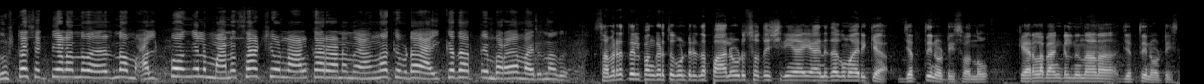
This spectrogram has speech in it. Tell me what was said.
ദുഷ്ടശക്തികളെന്ന് വരുന്ന അല്പമെങ്കിലും മനസാക്ഷിയുള്ള ആൾക്കാരാണെന്ന് ഞങ്ങൾക്ക് ഇവിടെ ഐക്യദാർഢ്യം പറയാൻ വരുന്നത്. സമരത്തിൽ പങ്കെടുത്തുകൊണ്ടിരുന്ന പാലോട് സ്വദേശിനിയായ അനിതകുമാരിക്ക് ജപ്തി നോട്ടീസ് വന്നു. കേരള ബാങ്കിൽ നിന്നാണ് ജപ്തി നോട്ടീസ്.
